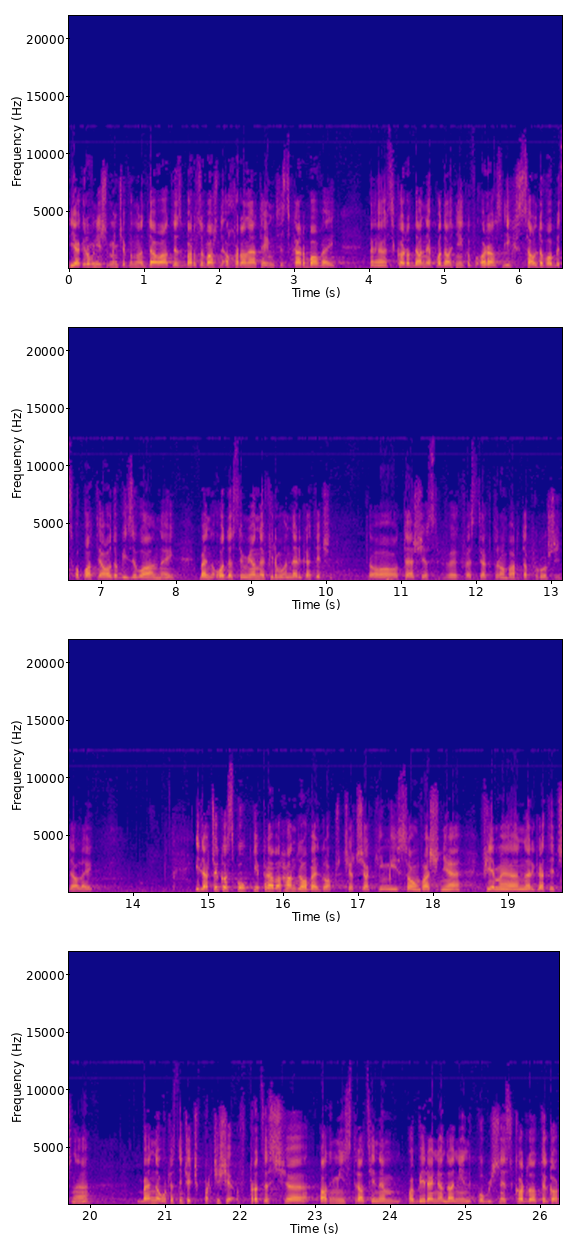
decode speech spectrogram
Jak również będzie wyglądała, to jest bardzo ważne, ochrona tajemnicy skarbowej. E, Skoro dane podatników oraz ich saldo wobec opłaty audiowizualnej będą udostępnione firmom energetycznym, to też jest kwestia, którą warto poruszyć dalej. I dlaczego spółki prawa handlowego, przecież jakimi są właśnie firmy energetyczne, będą uczestniczyć w procesie, w procesie administracyjnym pobierania daniny publicznej, skoro do tego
